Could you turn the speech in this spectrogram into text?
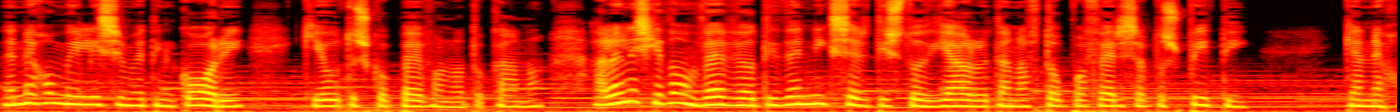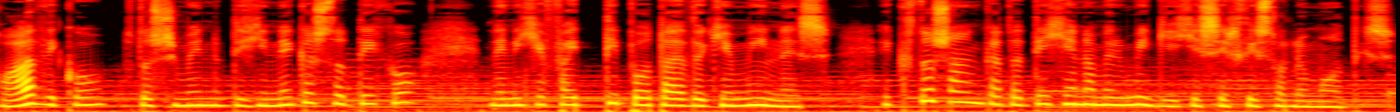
Δεν έχω μιλήσει με την κόρη και ούτε σκοπεύω να το κάνω, αλλά είναι σχεδόν βέβαιο ότι δεν ήξερε τι στο διάλογο ήταν αυτό που αφαίρεσε από το σπίτι. Και αν έχω άδικο, αυτό σημαίνει ότι η γυναίκα στο τοίχο δεν είχε φάει τίποτα εδώ και μήνες, εκτός αν κατά τύχη ένα μυρμήγκι είχε συρθεί στο λαιμό της.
